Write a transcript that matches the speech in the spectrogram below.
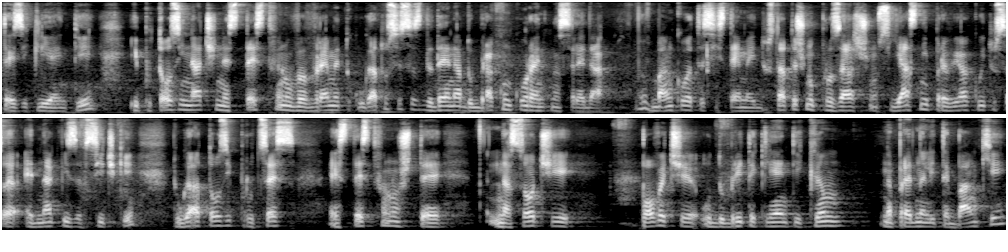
тези клиенти. И по този начин, естествено, във времето, когато се създаде една добра конкурентна среда в банковата система и достатъчно прозрачност, ясни правила, които са еднакви за всички, тогава този процес естествено ще насочи повече от добрите клиенти към напредналите банки,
